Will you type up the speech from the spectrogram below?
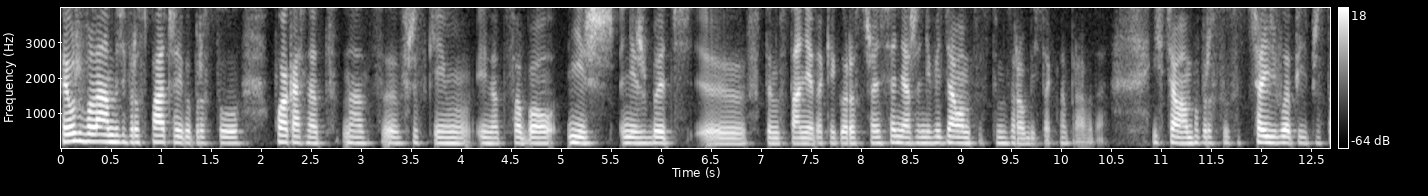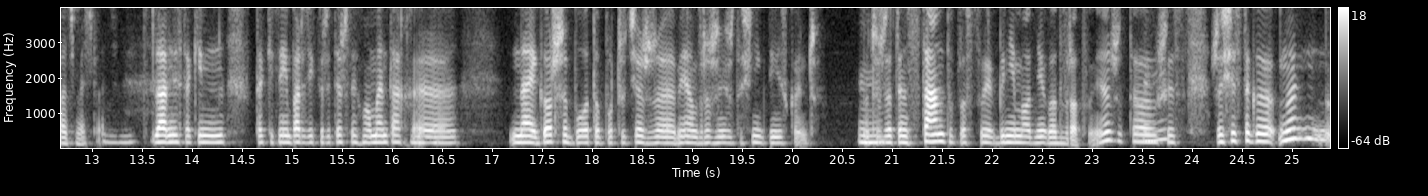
ja już wolałam być w rozpaczy i po prostu płakać nad, nad wszystkim i nad sobą, niż, niż być y, w tym stanie takiego roztrzęsienia, że nie wiedziałam, co z tym zrobić tak naprawdę. I chciałam po prostu strzelić w łeb i przestać myśleć. Dla mnie w takim, w takich najbardziej krytycznych momentach e, najgorsze było to poczucie, że miałam wrażenie, że to się nigdy nie skończy. Znaczy, że ten stan po prostu jakby nie ma od niego odwrotu, nie? że to już jest, że się z tego, no, no,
